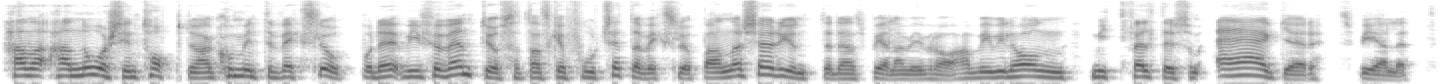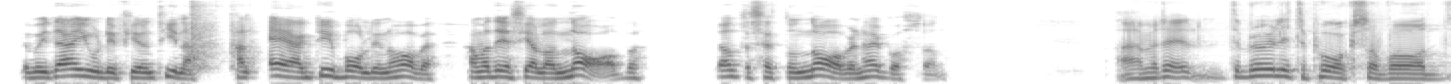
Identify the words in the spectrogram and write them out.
han, han når sin topp nu, han kommer inte växla upp. Och det, vi förväntar oss att han ska fortsätta växla upp, annars är det ju inte den spelaren vi vill ha. Vi vill ha en mittfältare som äger spelet. Det var ju det han gjorde i Fiorentina. Han ägde ju bollinnehavet. Han var deras jävla nav. Jag har inte sett någon nav i den här gossen. Nej, men det, det beror ju lite på också vad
